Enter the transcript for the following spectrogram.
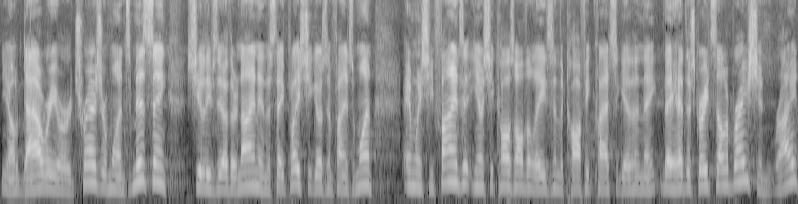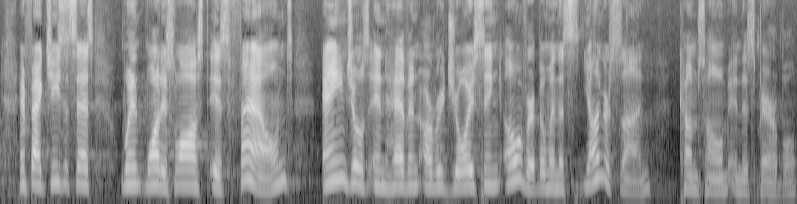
you know dowry or treasure. One's missing. She leaves the other nine in a safe place. She goes and finds one. And when she finds it, you know, she calls all the ladies in the coffee class together and they, they had this great celebration, right? In fact, Jesus says, when what is lost is found, angels in heaven are rejoicing over it. But when the younger son comes home in this parable,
